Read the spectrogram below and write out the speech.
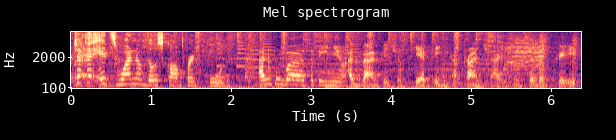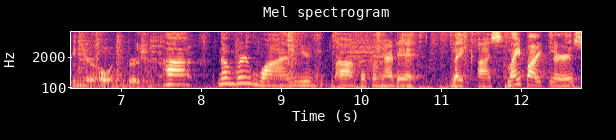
Tsaka it's one of those comfort food. Ano po ba sa tingin niyo yung advantage of getting a franchise instead of creating your own version of Ah, number one, yun, ah, kung kunyari, like us, my partners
